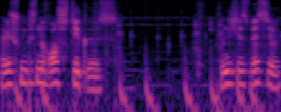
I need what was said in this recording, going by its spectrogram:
Weil die schon ein bisschen rostig ist. Und nicht das Beste.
